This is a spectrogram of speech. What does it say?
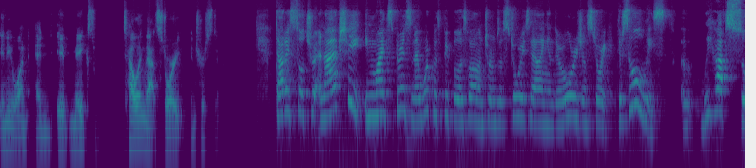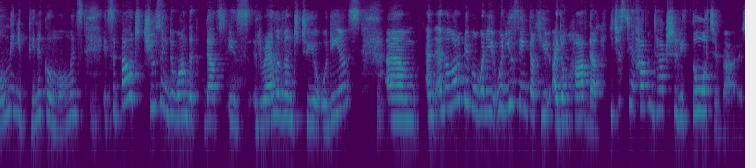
anyone and it makes telling that story interesting. That is so true. And I actually, in my experience, and I work with people as well in terms of storytelling and their origin story, there's always uh, we have so many pinnacle moments. It's about choosing the one that that is relevant to your audience. Um, and and a lot of people when you when you think that you i don't have that you just haven't actually thought about it.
